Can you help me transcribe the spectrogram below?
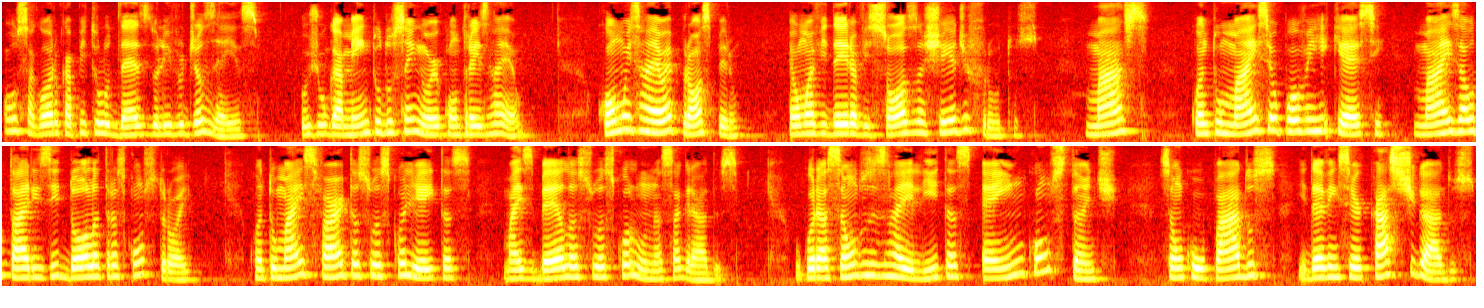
Ouça agora o capítulo 10 do livro de Oséias: O julgamento do Senhor contra Israel. Como Israel é próspero, é uma videira viçosa cheia de frutos. Mas Quanto mais seu povo enriquece, mais altares idólatras constrói. Quanto mais fartas suas colheitas, mais belas suas colunas sagradas. O coração dos israelitas é inconstante, são culpados e devem ser castigados.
